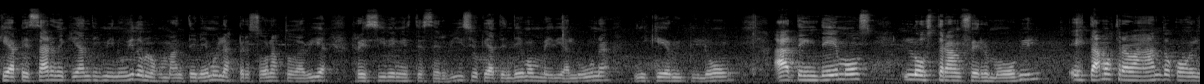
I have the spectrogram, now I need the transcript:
que a pesar de que han disminuido, los mantenemos y las personas todavía reciben este servicio, que atendemos Media Luna, Niquero y Pilón, atendemos los transfer móvil, Estamos trabajando con, el,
